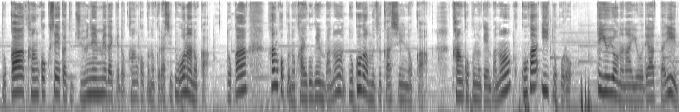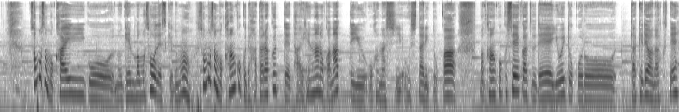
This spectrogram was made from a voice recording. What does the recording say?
とか韓国生活10年目だけど韓国の暮らしどうなのかとか韓国の介護現場のどこが難しいのか韓国の現場のここがいいところっていうような内容であったりそもそも介護の現場もそうですけどもそもそも韓国で働くって大変なのかなっていうお話をしたりとか、まあ、韓国生活で良いところだけではなくて、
